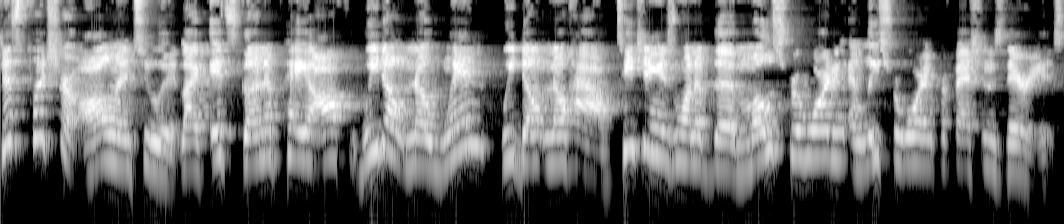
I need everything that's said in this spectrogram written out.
just put your all into it. Like it's gonna pay off. We don't know when, we don't know how. Teaching is one of the most rewarding and least rewarding professions there is.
